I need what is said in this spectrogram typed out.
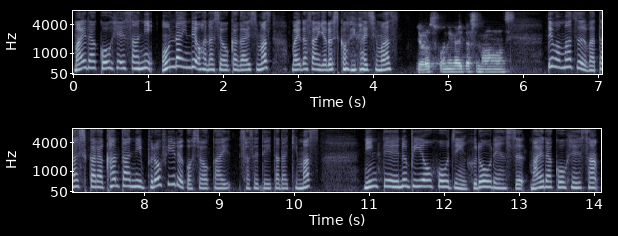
前田康平さんにオンラインでお話をお伺いします。前田さんよろしくお願いします。よろしくお願いいたします。ではまず私から簡単にプロフィールご紹介させていただきます。認定 NPO 法人フローレンス前田康平さん。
